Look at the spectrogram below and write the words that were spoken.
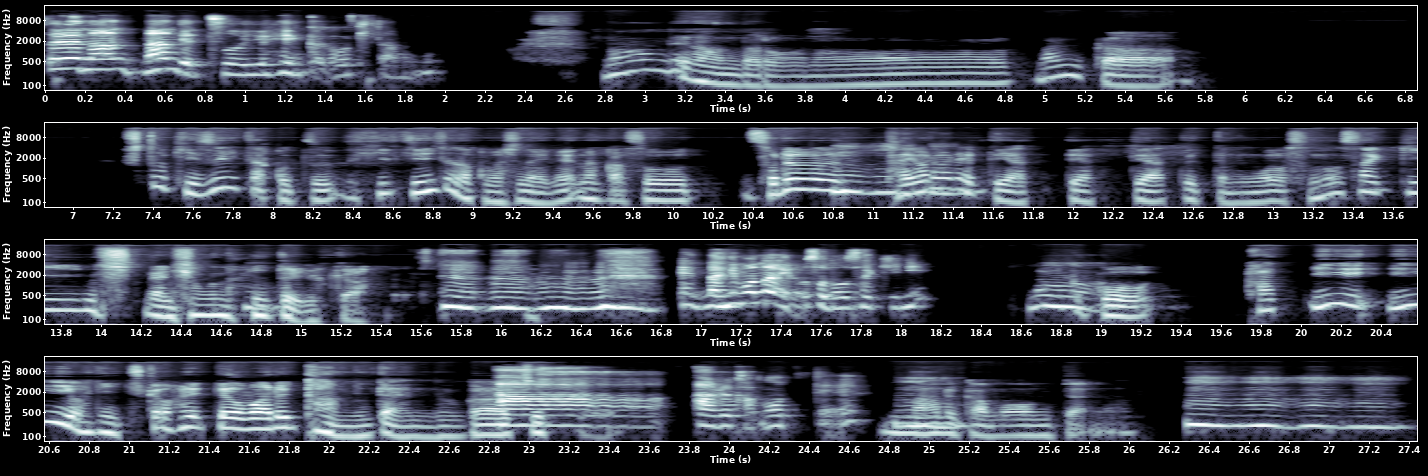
それなんなんでそういう変化が起きたの？なんでなんだろうななんか、ふと気づいたこと、気気づいたのかもしれないね。なんかそう、それをうんうんうん頼られてやってやってやってっても、その先に何もないというか、うんうんうんうん。え、何もないの？その先に？なんかこう、か、いい、いいように使われて終わる感みたいなのが、ちょっああ、あるかもって？と、あるも。かも、みたいな。うんうんうんうん。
